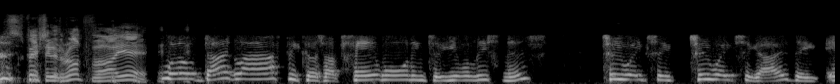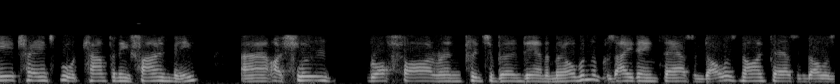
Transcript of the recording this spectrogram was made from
especially with Rothfire, yeah. Well, don't laugh because I've fair warning to your listeners. Two weeks two weeks ago, the air transport company phoned me. Uh, I flew Rothfire and Prince of Boom down to Melbourne. It was eighteen thousand dollars, nine thousand dollars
